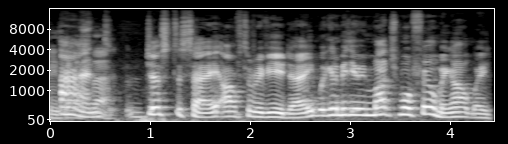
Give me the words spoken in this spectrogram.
please let us there. And just to say, after review day, we're going to be doing much more filming, aren't we?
